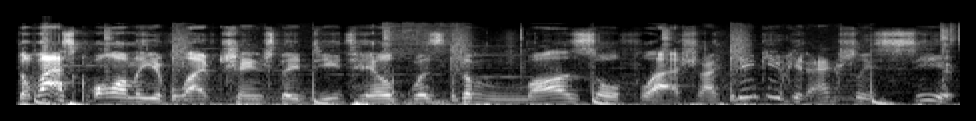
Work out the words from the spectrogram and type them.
The last quality of life change they detailed was the muzzle flash. I think you can actually see it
